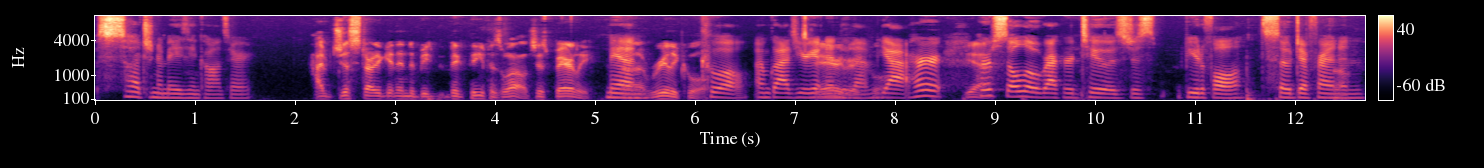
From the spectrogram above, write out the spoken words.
such an amazing concert. I've just started getting into Big, Big Thief as well, just barely. Man. uh, really cool. Cool. I'm glad you're getting Very, into them. cool. Yeah, her Yeah. her solo record too is just beautiful. It's so different and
